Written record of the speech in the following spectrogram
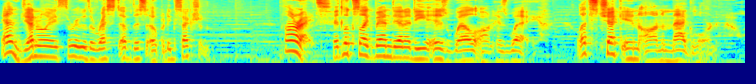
and generally through the rest of this opening section. Alright, it looks like Bandana Dee is well on his way. Let's check in on Magolor now.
